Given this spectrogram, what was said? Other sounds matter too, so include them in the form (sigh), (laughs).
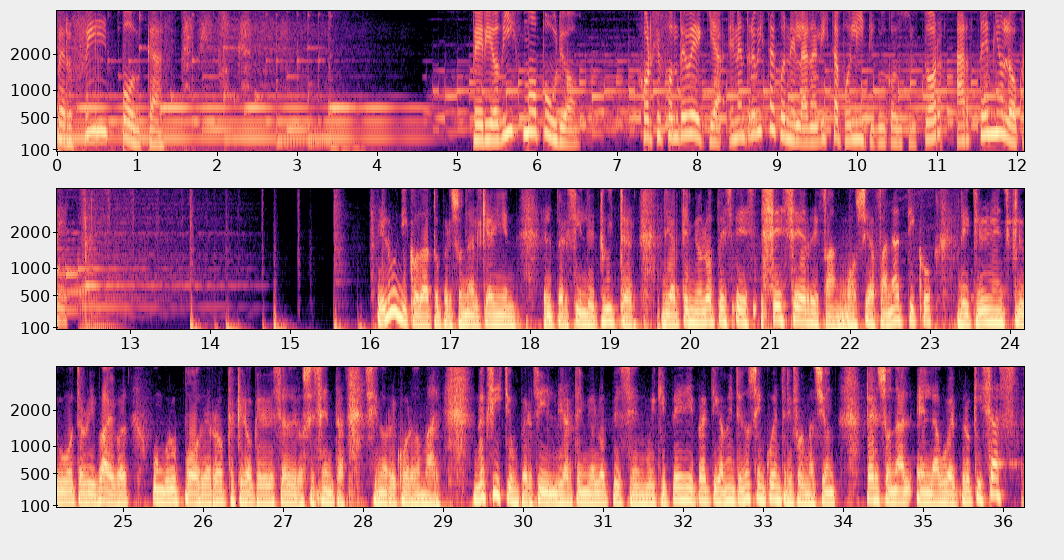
Perfil Podcast. Periodismo puro. Jorge Fontevecchia en entrevista con el analista político y consultor Artemio López. El único dato personal que hay en el perfil de Twitter de Artemio López es CCR Fan, o sea, fanático de Clearance Clearwater Revival, un grupo de rock que creo que debe ser de los 60, si no recuerdo mal. No existe un perfil de Artemio López en Wikipedia y prácticamente no se encuentra información personal en la web, pero quizás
